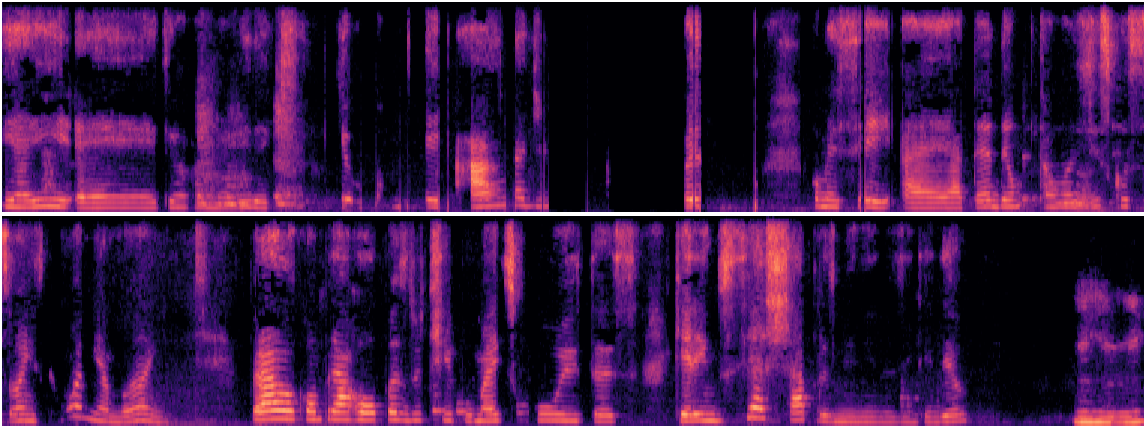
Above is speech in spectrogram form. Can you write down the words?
E aí, é, tem uma fase minha vida que eu comecei a andar de comecei é, até ter umas discussões com a minha mãe para comprar roupas do tipo mais curtas, querendo se achar para os meninos, entendeu? Uhum.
